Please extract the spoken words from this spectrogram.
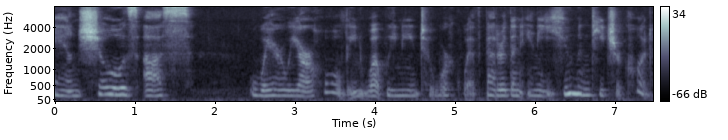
and shows us where we are holding, what we need to work with, better than any human teacher could.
